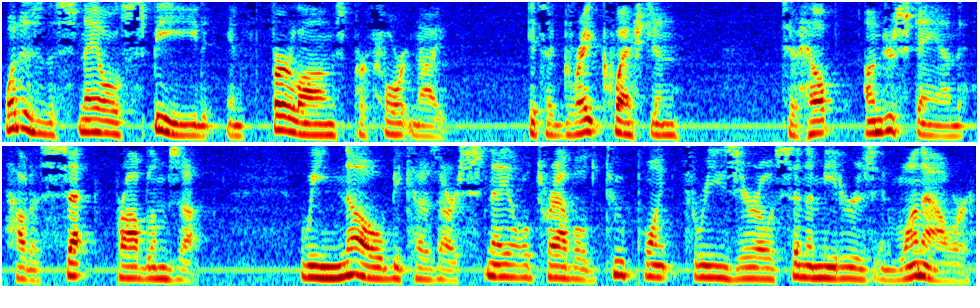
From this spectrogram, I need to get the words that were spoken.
What is the snail's speed in furlongs per fortnight? It's a great question to help understand how to set problems up. We know because our snail traveled 2.30 centimeters in one hour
